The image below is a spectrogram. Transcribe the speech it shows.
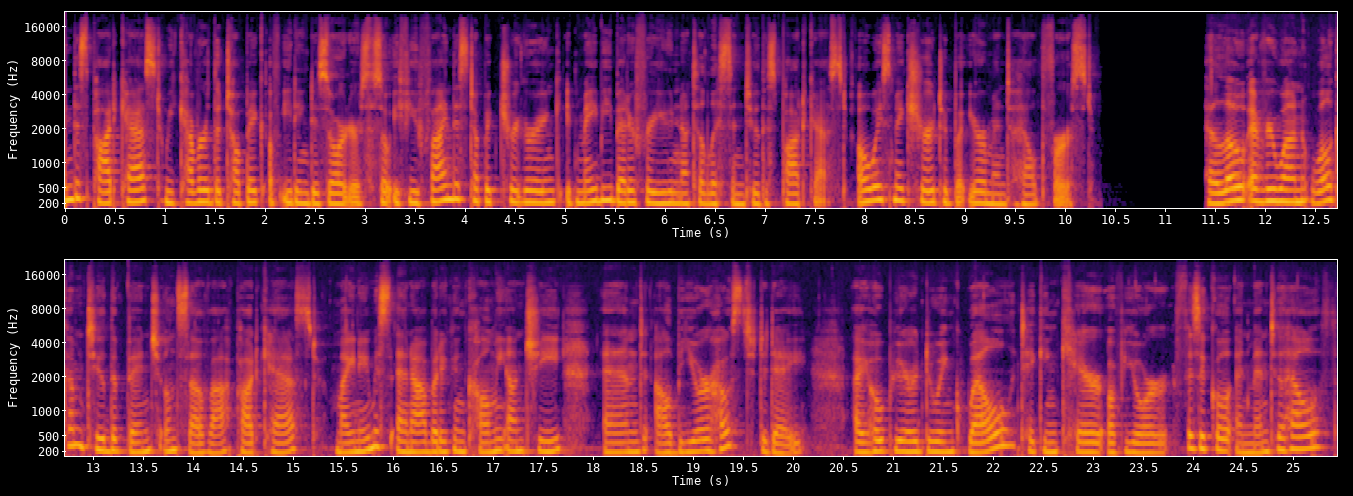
In this podcast, we cover the topic of eating disorders, so if you find this topic triggering, it may be better for you not to listen to this podcast. Always make sure to put your mental health first. Hello, everyone. Welcome to the Binge on Self-Love podcast. My name is Anna, but you can call me Anchi, and I'll be your host today. I hope you're doing well, taking care of your physical and mental health.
